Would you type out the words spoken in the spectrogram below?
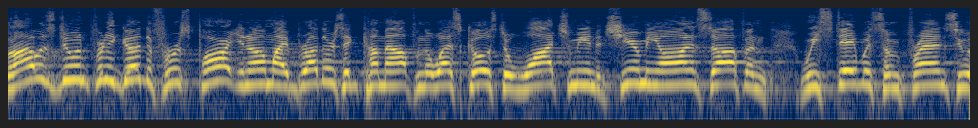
But I was doing pretty good the first part. You know, my brothers had come out from the West Coast to watch me and to cheer me on and stuff. And we stayed with some friends who,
